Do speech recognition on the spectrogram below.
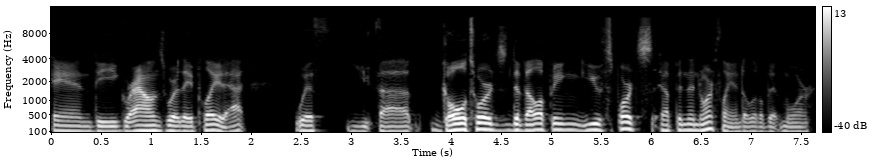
and the grounds where they played at, with uh, goal towards developing youth sports up in the Northland a little bit more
